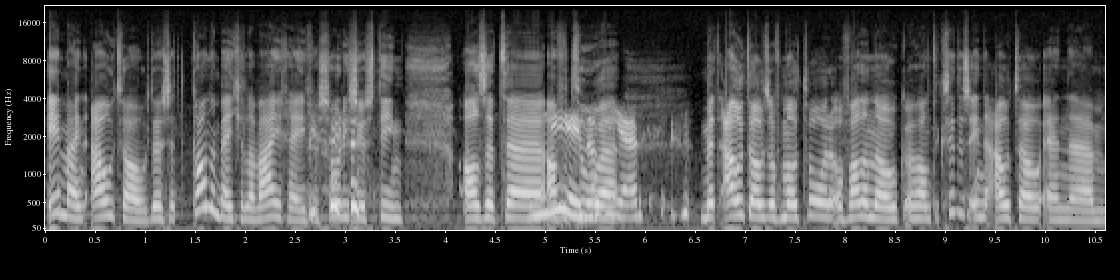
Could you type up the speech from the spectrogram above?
in mijn auto, dus het kan een beetje lawaai geven. Sorry Justine, als het af en toe met auto's of motoren of wat dan ook. Want ik zit dus in de auto en ehm,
